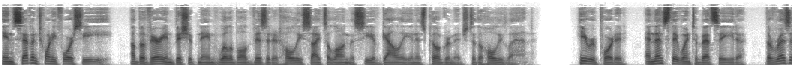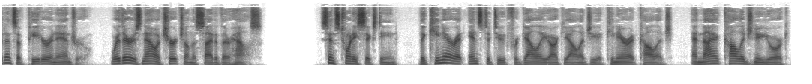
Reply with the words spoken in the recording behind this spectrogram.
In 724 CE, a Bavarian bishop named Willibald visited holy sites along the Sea of Galilee in his pilgrimage to the Holy Land. He reported, and thence they went to Bethsaida, the residence of Peter and Andrew, where there is now a church on the site of their house. Since 2016, the Kinneret Institute for Galilee Archaeology at Kinneret College and Nyack College, New York,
